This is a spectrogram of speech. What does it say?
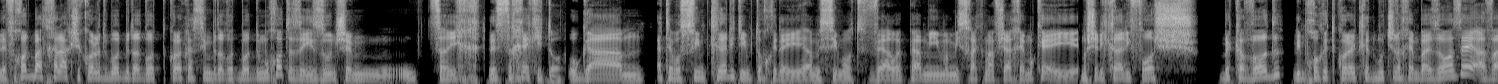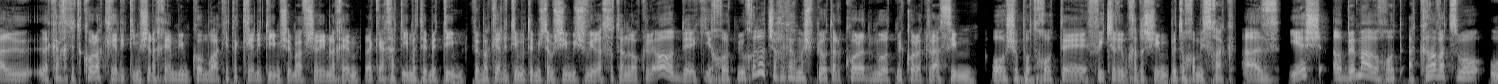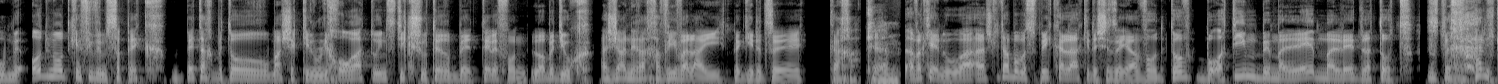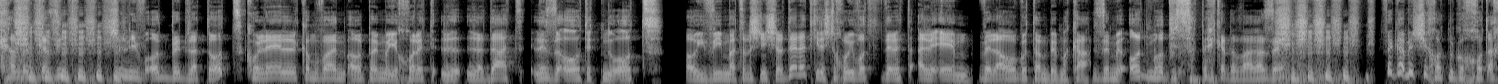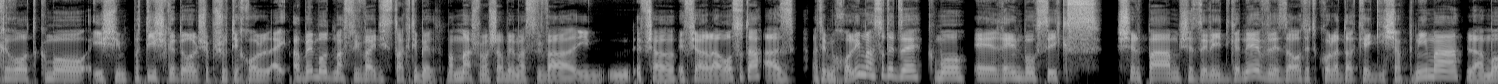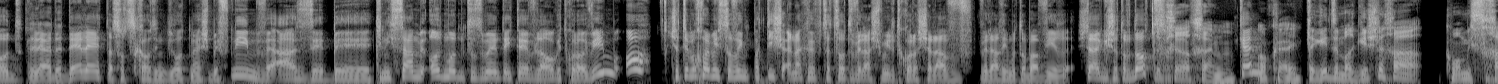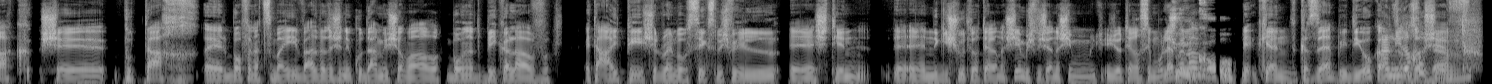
לפחות בהתחלה כשכל הדמויות בדרגות כל הקלאסים בדרגות מאוד נמוכות אז זה איזון שצריך לשחק איתו. הוא גם אתם אוספים קרדיטים תוך כדי המשימות והרבה פעמים המשחק מאפשר לכם אוקיי מה שנקרא לפרוש בכבוד למחוק את כל ההתקדמות שלכם באזור הזה אבל לקחת את כל הקרדיטים שלכם במקום רק את הקרדיטים שמאפשרים לכם לקחת אם אתם מתים. ובקרדיטים אתם משתמשים בשביל לעשות אנלוק לעוד אה, יכולות מיוחדות שאחר כך משפיעות על כל הדמויות מכל הקלאסים או שפותחות אה, פיצ'רים חדשים בתוך המשחק. אז יש הרבה מערכות הקרב עצמו הוא מאוד מאוד כיפי ומספק בטח בתור מה שכאילו לכאורה twin-stick shooter בטלפון לא בדיוק הז'אנר החביב עליי נגיד את זה ככה. כן. אבל כן, הוא, השליטה בו מספיק קלה כדי שזה יעבוד. טוב, בועטים במלא מלא דלתות. זאת מכניקה מרכזית של לבעוט בדלתות, כולל כמובן הרבה פעמים היכולת לדעת לזהות את תנועות האויבים מהצד השני של הדלת כדי שתוכלו לבעוט את הדלת עליהם ולהרוג אותם במכה. זה מאוד מאוד מספק הדבר הזה. וגם יש יכולות מגוחכות אחרות כמו איש עם פטיש גדול שפשוט יכול הרבה מאוד מהסביבה היא destructible ממש ממש הרבה מהסביבה היא- אפשר אפשר להרוס אותה אז אתם יכולים לעשות את זה כמו Rainbow Six. של פעם שזה להתגנב לזהות את כל הדרכי גישה פנימה לעמוד ליד הדלת לעשות scouting לראות מה יש בפנים ואז בכניסה מאוד מאוד מתוזמנת היטב להרוג את כל האויבים או שאתם יכולים להסתובב עם פטיש ענק ופצצות ולהשמיד את כל השלב ולהרים אותו באוויר שתי הגישות עובדות זה בחירתכם. כן. אוקיי. תגיד, זה מרגיש לך כמו משחק שפותח אה, באופן עצמאי ואז באיזושהי נקודה מישהו אמר בואו נדביק עליו את ה-IP של ריימבו 6 בשביל אה, שתהיה אה, נגישות ליותר אנשים בשביל שאנשים יותר ישימו לב אליו. כן כזה בדיוק. אני זה- לא זה- חושב,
